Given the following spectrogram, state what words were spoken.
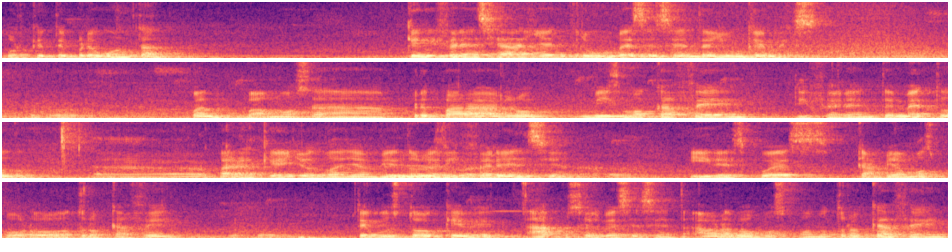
Porque te preguntan, ¿qué diferencia hay entre un B60 y un Chemex? Bueno, vamos a prepararlo, mismo café, diferente método, ah, para que ellos vayan viendo la diferencia. Y después cambiamos por otro café. ¿Te gustó que.? Ah, pues el B60. Ahora vamos con otro café.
